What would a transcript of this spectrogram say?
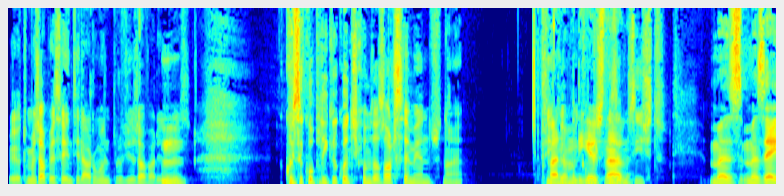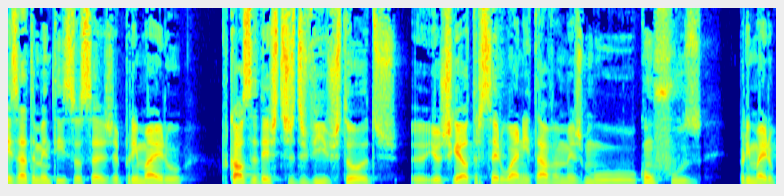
Eu também já pensei em tirar um ano para viajar várias hum. vezes. A coisa complica quando chegamos aos orçamentos, não é? Fica, Pá, não me digas é nada. Isto? Mas, mas é exatamente isso. Ou seja, primeiro, por causa destes desvios todos, eh, eu cheguei ao terceiro ano e estava mesmo confuso primeiro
